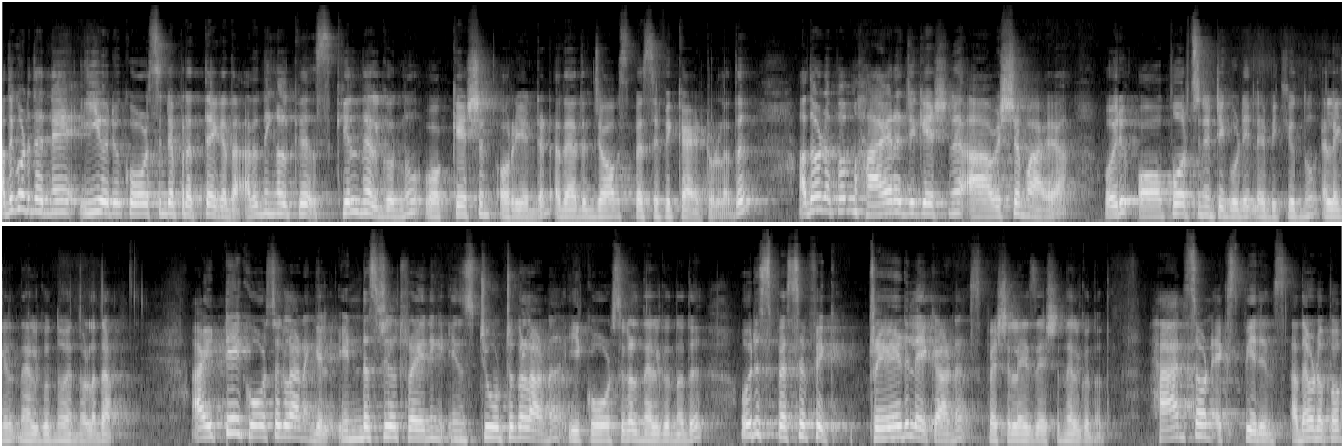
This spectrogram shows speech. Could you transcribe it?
അതുകൊണ്ട് തന്നെ ഈ ഒരു കോഴ്സിന്റെ പ്രത്യേകത അത് നിങ്ങൾക്ക് സ്കിൽ നൽകുന്നു വൊക്കേഷൻ ഓറിയന്റഡ് അതായത് ജോബ് സ്പെസിഫിക് ആയിട്ടുള്ളത്. അതോടൊപ്പം ഹയർ എഡ്യൂക്കേഷന് ആവശ്യമായ ഒരു ഓപ്പർച്യൂണിറ്റി കൂടി ലഭിക്കുന്നു അല്ലെങ്കിൽ നൽകുന്നു എന്നുള്ളതാണ്. ഐ ടി കോഴ്സുകളാണെങ്കിൽ ഇൻഡസ്ട്രിയൽ ട്രെയിനിങ് ഇൻസ്റ്റിറ്റ്യൂട്ടുകളാണ് ഈ കോഴ്സുകൾ നൽകുന്നത്. ഒരു സ്പെസിഫിക് ട്രേഡിലേക്കാണ് സ്പെഷ്യലൈസേഷൻ നൽകുന്നത്. ഹാൻഡ്സ് ഓൺ എക്സ്പീരിയൻസ് അതോടൊപ്പം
